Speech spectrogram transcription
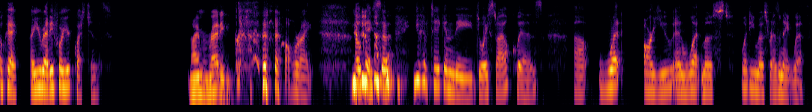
Okay, are you ready for your questions? I'm ready. All right. Okay, so you have taken the Joy Style quiz. Uh, what are you and what most what do you most resonate with?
